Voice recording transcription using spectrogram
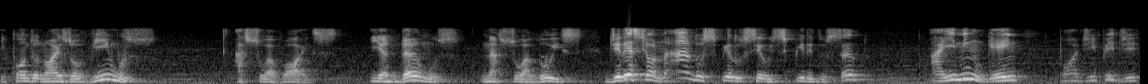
E quando nós ouvimos a sua voz, e andamos na sua luz, direcionados pelo seu Espírito Santo, aí ninguém pode impedir.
